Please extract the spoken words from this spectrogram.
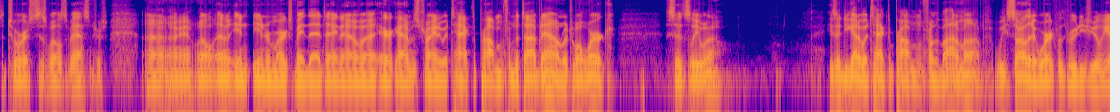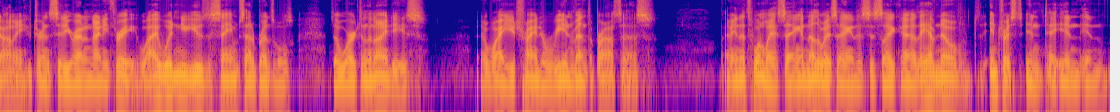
the tourists as well as the passengers. Uh, all right. Well, uh, in, in remarks made that day, now uh, Eric Adams is trying to attack the problem from the top down, which won't work, said Sliwa. He said, You got to attack the problem from the bottom up. We saw that it worked with Rudy Giuliani, who turned the city around in 93. Why wouldn't you use the same set of principles that worked in the 90s? And why are you trying to reinvent the process? I mean, that's one way of saying it. Another way of saying it is just like uh, they have no interest in ta- in in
